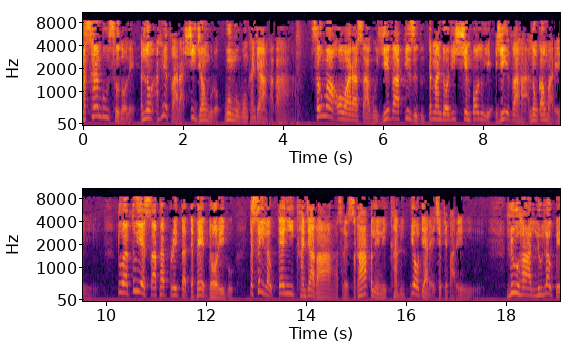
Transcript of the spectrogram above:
မဆန်းဘူးဆိုတော့လေအလွန်အနှစ်သာရရှိကြောင်းကိုတော့ဝန်ကိုဝန်ခံကြရမှာပါဆုံးမဩဝါဒစာကိုရေးသားပြုစုသူတမန်တော်ကြီးရှင်ပေါလုရဲ့အရေးအသားဟာအလွန်ကောင်းပါတယ် သူကသူ့ရဲ့စာဖတ်ပရိသတ်တပည့်တော်တွေကိုတစိတ်လောက်တဲကြီးခံကြပါဆိုတဲ့စကားပလင်လေးခံပြီးပြောပြတဲ့အချက်ဖြစ်ပါတယ်လူဟာလူလောက်ပဲ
